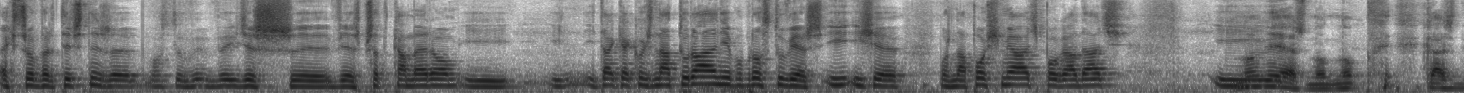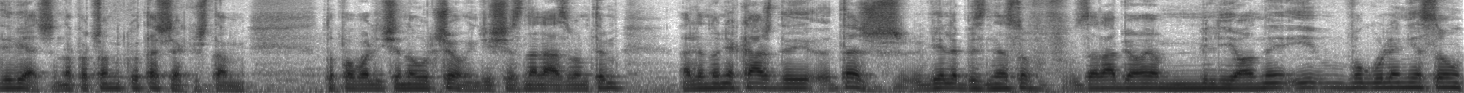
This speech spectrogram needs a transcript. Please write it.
ekstrowertyczny, że po prostu wy- wyjdziesz, y, wiesz, przed kamerą i, i, i tak jakoś naturalnie po prostu, wiesz, i, i się można pośmiać, pogadać i... No wiesz, no, no każdy wiesz, na początku też jakoś tam to powoli się nauczyłem, gdzieś się znalazłem tym, ale no nie każdy, też wiele biznesów zarabiają miliony i w ogóle nie są,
